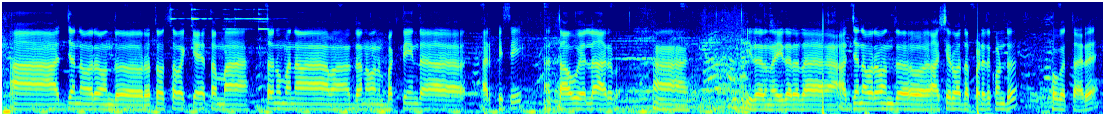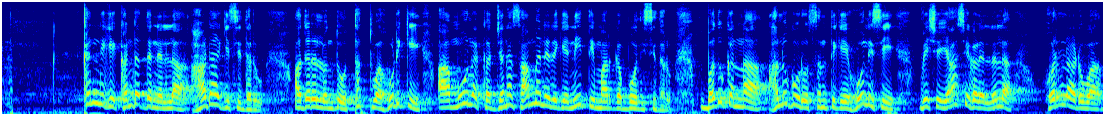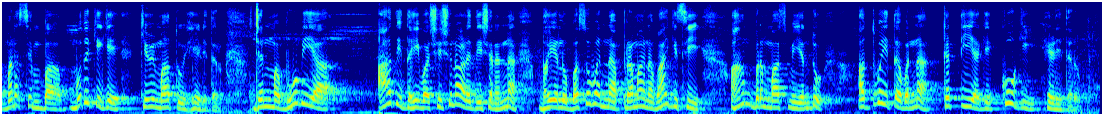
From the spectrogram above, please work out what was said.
ಅಜ್ಜನವರ ಒಂದು ರಥೋತ್ಸವಕ್ಕೆ ತಮ್ಮ ತನುಮನ ಧನವನ್ನು ಭಕ್ತಿಯಿಂದ ಅರ್ಪಿಸಿ ತಾವು ಎಲ್ಲ ಅರ್ ಆ, ಇದರ ಇದರದ ಅಜ್ಜನವರ ಒಂದು ಆಶೀರ್ವಾದ ಪಡೆದುಕೊಂಡು ಹೋಗುತ್ತಾರೆ. ಕಣ್ಣಿಗೆ ಕಂಡದ್ದನ್ನೆಲ್ಲ ಹಾಡಾಗಿಸಿದರು. ಅದರಲ್ಲೊಂದು ತತ್ವ ಹುಡುಕಿ ಆ ಮೂಲಕ ಜನಸಾಮಾನ್ಯರಿಗೆ ನೀತಿ ಮಾರ್ಗ ಬೋಧಿಸಿದರು. ಬದುಕನ್ನು ಹಲಗೂರು ಸಂತಿಗೆ ಹೋಲಿಸಿ ವಿಷಯಾಸೆಗಳಲ್ಲೆಲ್ಲ ಹೊರಲಾಡುವ ಮನಸ್ಸೆಂಬ ಮುದುಕಿಗೆ ಕಿವಿಮಾತು ಹೇಳಿದರು. ಜನ್ಮಭೂಮಿಯ ಆದಿ ದೈವ ಶಿಶುನಾಳಧೀಶನನ್ನು ಬಯಲು ಬಸವನ್ನ ಪ್ರಮಾಣವಾಗಿಸಿ ಅಹಂ ಬ್ರಹ್ಮಾಸ್ಮಿ ಎಂದು ಅದ್ವೈತವನ್ನು ಕಟ್ಟಿಯಾಗಿ ಕೂಗಿ ಹೇಳಿದರು.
